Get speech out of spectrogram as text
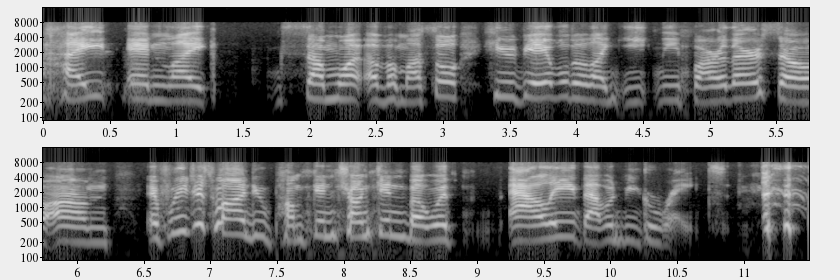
height and like somewhat of a muscle, he would be able to like eat me farther. So um if we just want to do pumpkin chunking but with Allie, that would be great.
